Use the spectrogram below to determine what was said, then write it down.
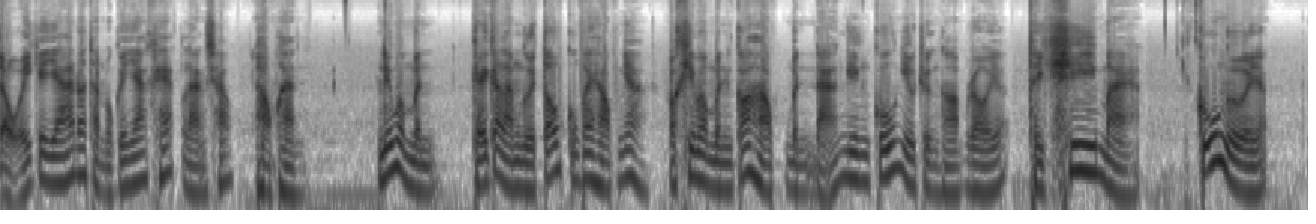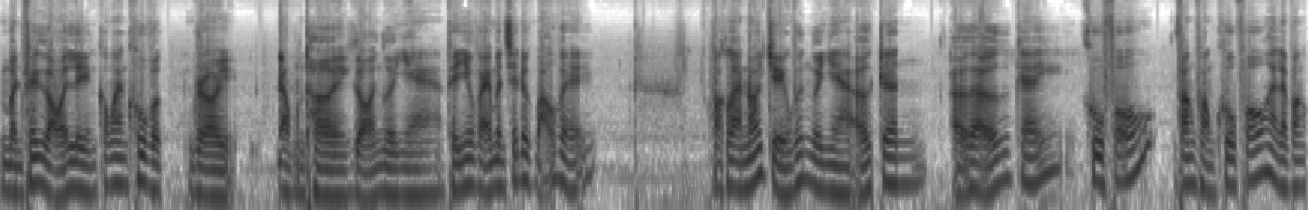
đổi cái giá đó thành một cái giá khác là sao? Học hành. Nếu mà mình kể cả làm người tốt cũng phải học nha. Và khi mà mình có học, mình đã nghiên cứu nhiều trường hợp rồi á, thì khi mà cứu người á, mình phải gọi liền công an khu vực, rồi đồng thời gọi người nhà, thì như vậy mình sẽ được bảo vệ. Hoặc là nói chuyện với người nhà ở trên, ở ở cái khu phố, văn phòng khu phố hay là văn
